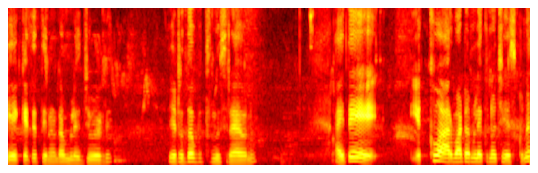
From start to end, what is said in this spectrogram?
కేక్ అయితే తినడం లేదు చూడండి. ఎటు దొబ్బుతుంది శ్రావణం? అయితే ఎక్కువ ఆర్భాటం లేకుండా చేసుకుని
